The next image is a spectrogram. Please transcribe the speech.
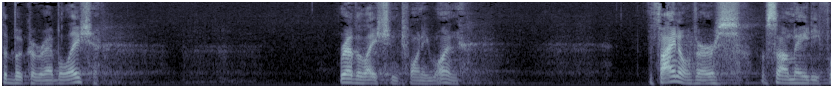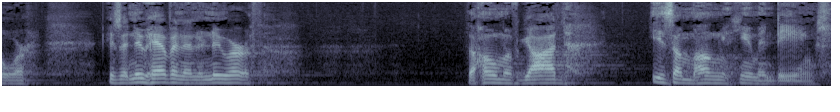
The book of Revelation. Revelation 21. The final verse of Psalm 84 is a new heaven and a new earth. The home of God is among human beings,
